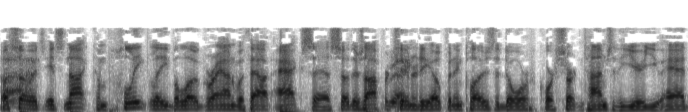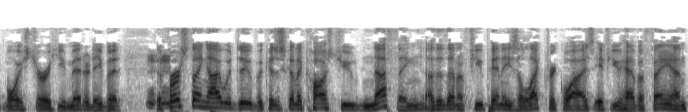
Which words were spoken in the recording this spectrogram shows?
Well, so Uh, it's it's not completely below ground without access. So there's opportunity. Open and close the door. Of course, certain times of the year you add moisture or humidity. But the first thing I would do, because it's going to cost you nothing other than a few pennies electric wise, if you have a fan,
